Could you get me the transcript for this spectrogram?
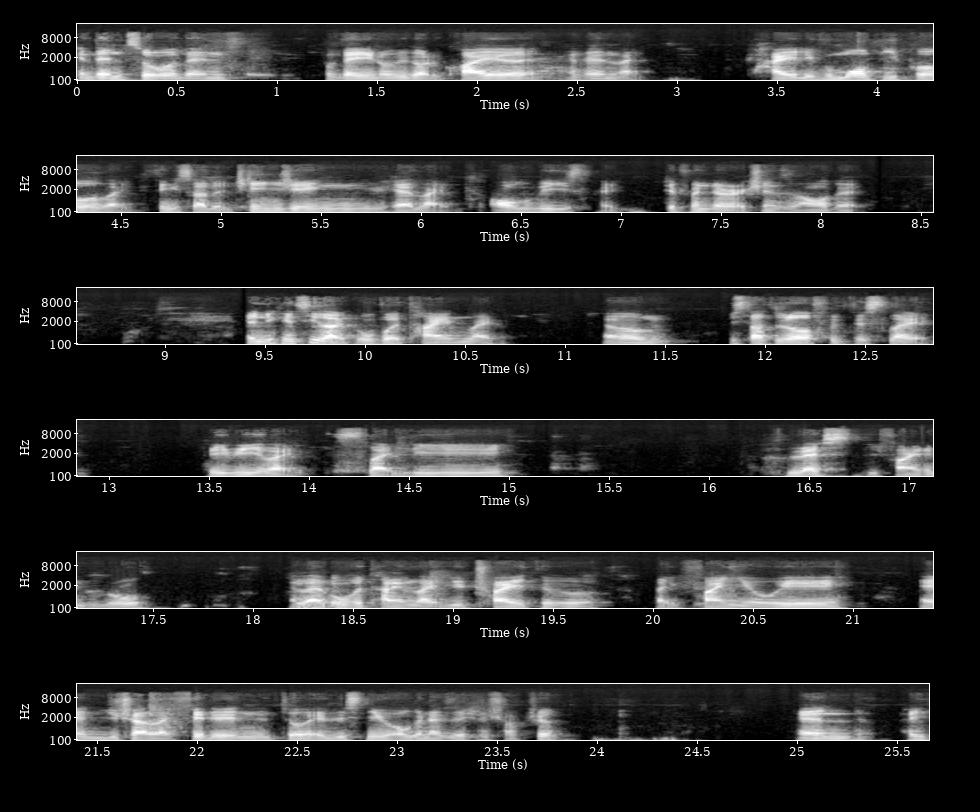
And then so then there, you know, we got acquired and then like hired even more people, like things started changing. We had like all these like different directions and all that. And you can see like over time, like um we started off with this like maybe like slightly less defined role. And like Mhm. over time, like you try to like find your way and you try to like fit in into like, this new organization structure. And I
